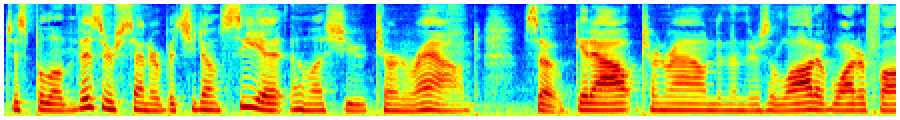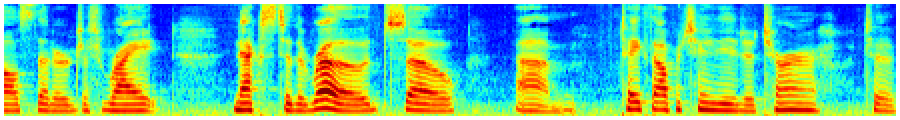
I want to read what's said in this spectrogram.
just below the visitor center, but you don't see it unless you turn around. So get out, turn around, and then there's a lot of waterfalls that are just right next to the road. So um, take the opportunity to turn to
